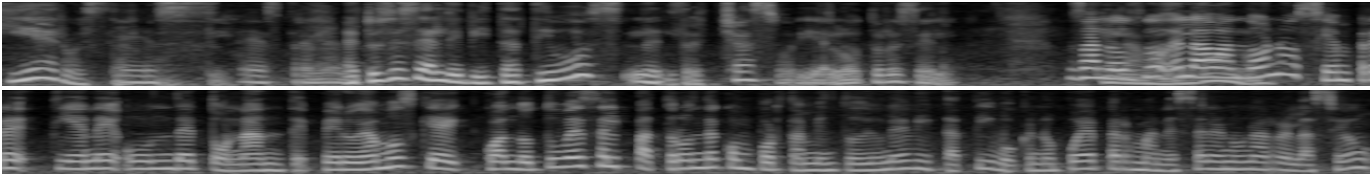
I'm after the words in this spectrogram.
quiero estar contigo. Es tremendo. Entonces el evitativo es el rechazo y el otro es el, o sea, el, abandono. el, abandono. siempre tiene un detonante, pero digamos que cuando tú ves el patrón de comportamiento de un evitativo que no puede permanecer en una relación,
